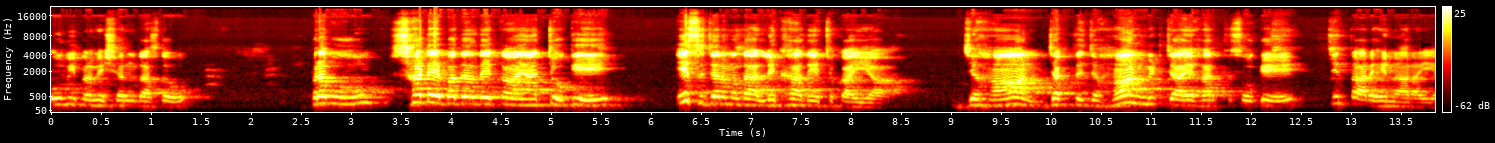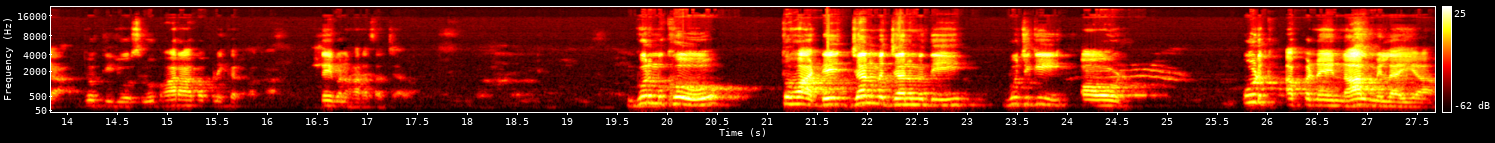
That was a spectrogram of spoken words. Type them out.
ਉਹ ਵੀ ਪਰਮੇਸ਼ਰ ਨੂੰ ਦੱਸ ਦਿਓ। ਪ੍ਰਭੂ, ਸਾਡੇ ਬਦਲ ਦੇ ਕਾਇਆ ਝੋਗੇ, ਇਸ ਜਨਮ ਦਾ ਲਿਖਾ ਦੇ ਚੁਕਾਈਆ। ਜਹਾਨ, ਜਗਤ ਜਹਾਨ ਮਿਟ ਜਾਏ ਹਰ ਖਸੋਗੇ, ਚਿੰਤਾ ਰਹੇ ਨਾਰਾਇਆ ਜੋਤੀ ਜੋ ਸਰੂਪ, ਹਰ ਆਪ ਆਪਣੀ ਕਿਰਪਾ ਕਰ ਤੇ ਸੱਚਾ ਵਾ। ਤੁਹਾਡੇ ਜਨਮ ਜਨਮ ਦੀ ਬੁਝਗੀ ਔੜ, ਉੜਕ ਆਪਣੇ ਨਾਲ ਮਿਲਾਈਆ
